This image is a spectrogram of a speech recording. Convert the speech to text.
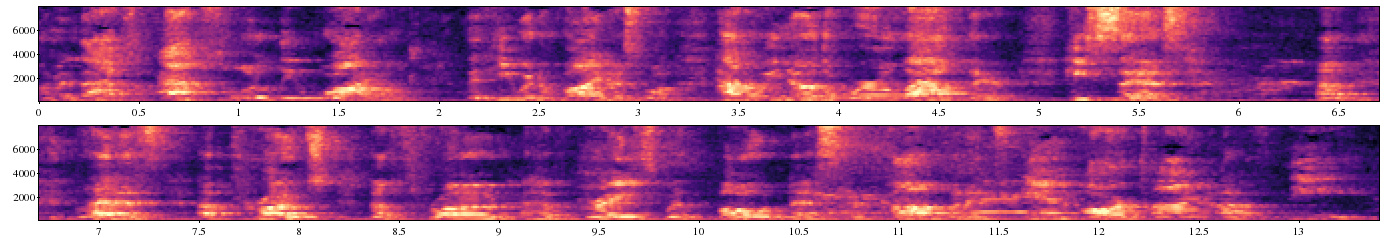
I mean, that's absolutely wild that he would invite us. Well, how do we know that we're allowed there? He says, let us approach the throne of grace with boldness or confidence in our time of need.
